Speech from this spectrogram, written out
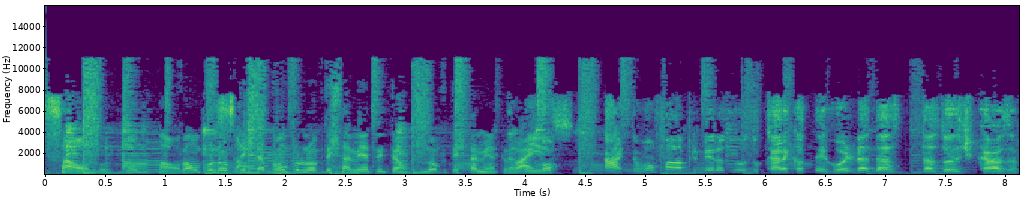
Saulo, não de Paulo. Vamos pro, Novo. Testa- vamos pro Novo Testamento então. Novo Testamento, vai. Isso. Ah, então vamos falar primeiro do, do cara que é o terror da- das, das donas de casa.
